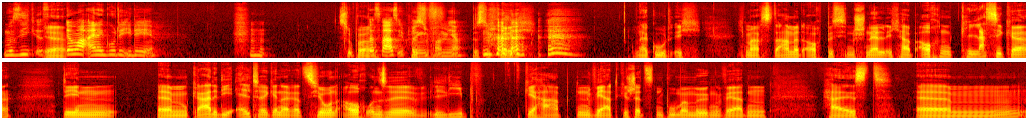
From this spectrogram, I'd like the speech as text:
Musik ist Ja. immer eine gute Idee. Super. Das war's übrigens du von mir. Bist du fertig? Na gut, ich, ich mach's damit auch ein bisschen schnell. Ich habe auch einen Klassiker, den ähm, gerade die ältere Generation, auch unsere lieb gehabten, wertgeschätzten Boomer mögen werden, heißt ähm,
